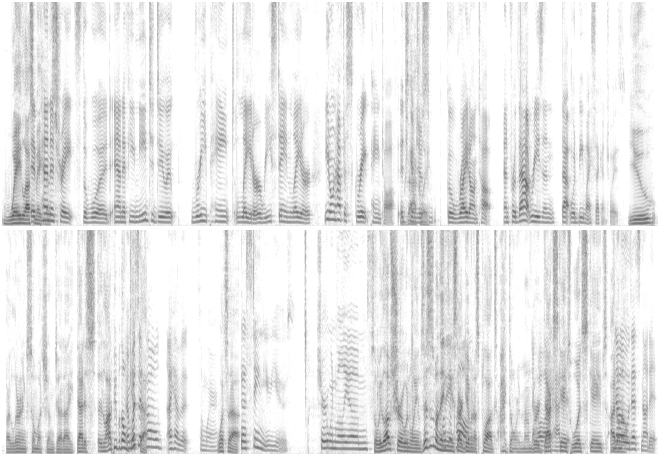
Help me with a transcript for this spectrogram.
way less it penetrates the wood, and if you need to do it repaint later, restain later, you don't have to scrape paint off. It can just go right on top. And for that reason, that would be my second choice. You are learning so much, young Jedi. That is, a lot of people don't and get what's that. What's it called? I have it somewhere. What's that? The stain you use. Sherwin Williams. So we love Sherwin Williams. This is when they What's need to start giving us plugs. I don't remember. Oh, Deckscapes. Woodscapes. I don't know. that's not it.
